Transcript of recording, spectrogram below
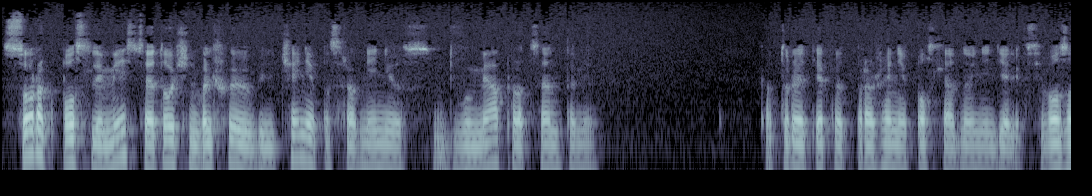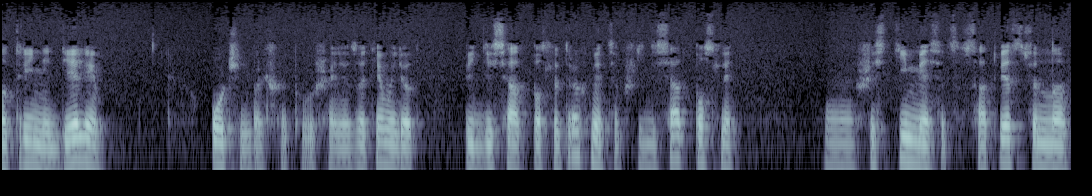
40 после месяца это очень большое увеличение по сравнению с двумя процентами, которые терпят поражение после одной недели. Всего за три недели очень большое повышение. Затем идет 50 после трех месяцев, 60 после э, 6 месяцев. Соответственно,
